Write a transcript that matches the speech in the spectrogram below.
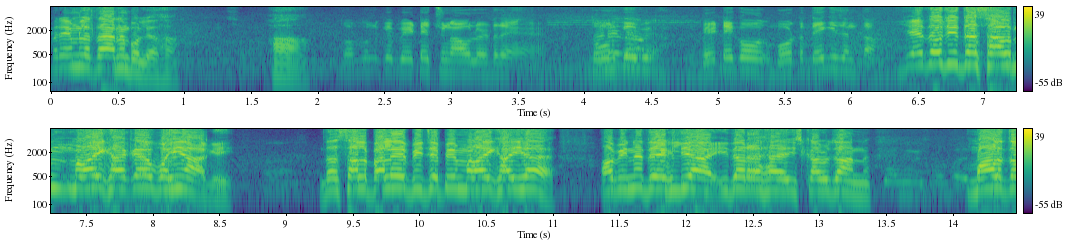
प्रेमलता ने बोला था। अच्छा। हाँ। तो अब उनके बेटे चुनाव लड़ रहे हैं। तो उनके बेटे को वोट देगी जनता? ये तो जी दस साल मलाई खा के वहीं आ गई। दस साल पहले बीजेपी में मलाई खाई है अब इन्हें देख लिया इधर है इसका रुझान। माल तो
